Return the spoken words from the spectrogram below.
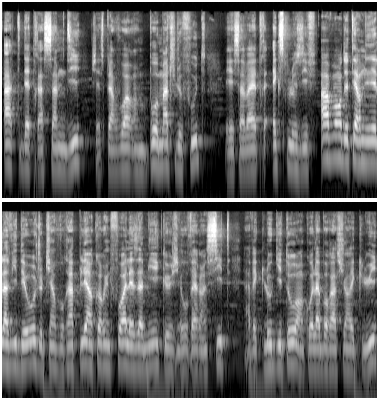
hâte d'être à samedi. J'espère voir un beau match de foot et ça va être explosif. Avant de terminer la vidéo, je tiens à vous rappeler encore une fois les amis que j'ai ouvert un site avec Logito en collaboration avec lui.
